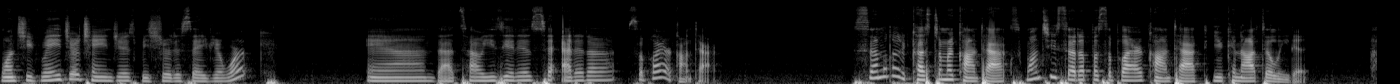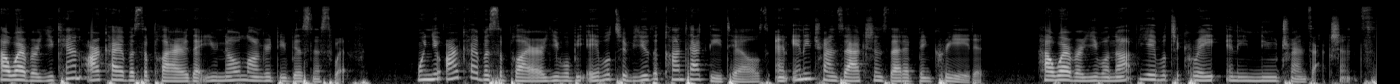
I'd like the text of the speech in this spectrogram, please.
Once you've made your changes, be sure to save your work. And that's how easy it is to edit a supplier contact. Similar to customer contacts, once you set up a supplier contact, you cannot delete it. However, you can archive a supplier that you no longer do business with. When you archive a supplier, you will be able to view the contact details and any transactions that have been created. However, you will not be able to create any new transactions.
